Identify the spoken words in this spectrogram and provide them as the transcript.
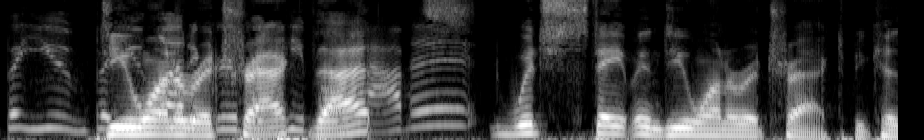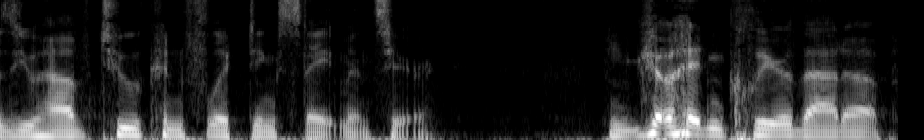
But you. But do you, want to a group of retract that? Which statement do you want to retract? Because you have two conflicting statements here. You go ahead and clear that up.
